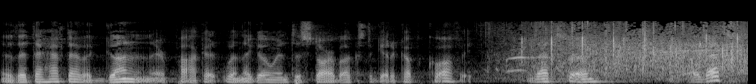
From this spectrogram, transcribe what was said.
that they have to have a gun in their pocket when they go into Starbucks to get a cup of coffee. That's, uh, that's,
